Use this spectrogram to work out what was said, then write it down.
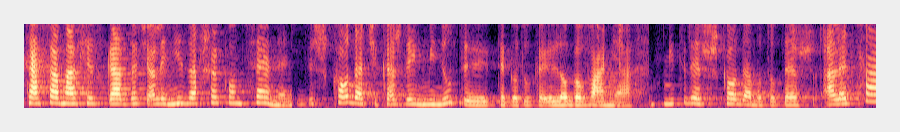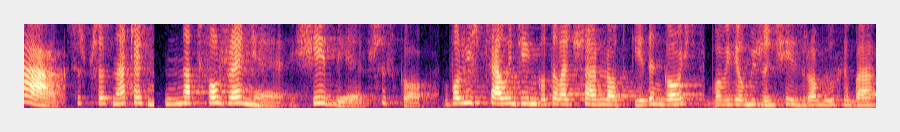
Kasa ma się zgadzać, ale nie za wszelką cenę. Szkoda ci każdej minuty tego tutaj logowania. Nie tyle szkoda, bo to też, ale tak, chcesz przeznaczać na tworzenie siebie, wszystko. Wolisz cały dzień gotować szarlotki. Jeden gość powiedział mi, że dzisiaj zrobił chyba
